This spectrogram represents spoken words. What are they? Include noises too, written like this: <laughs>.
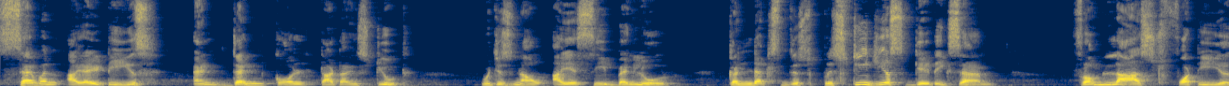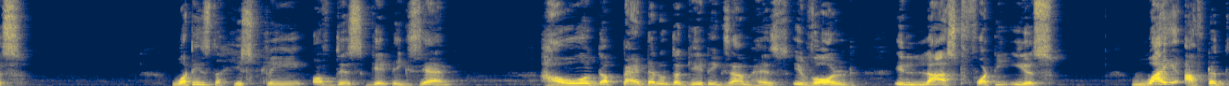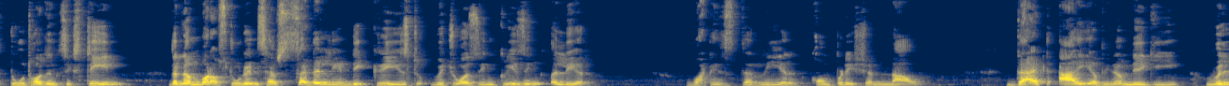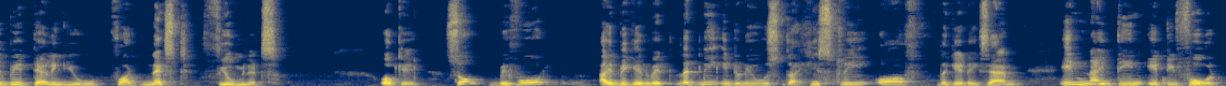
seven IITs and then called Tata Institute, which is now IISc Bangalore, conducts this prestigious GATE exam from last 40 years. What is the history of this GATE exam? How the pattern of the GATE exam has evolved in last 40 years? Why after 2016 the number of students have suddenly decreased which was increasing earlier? What is the real competition now? That I Abhinav Negi will be telling you for next few minutes. Okay, so before I begin with, let me introduce the history of the GATE exam. In 1984,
